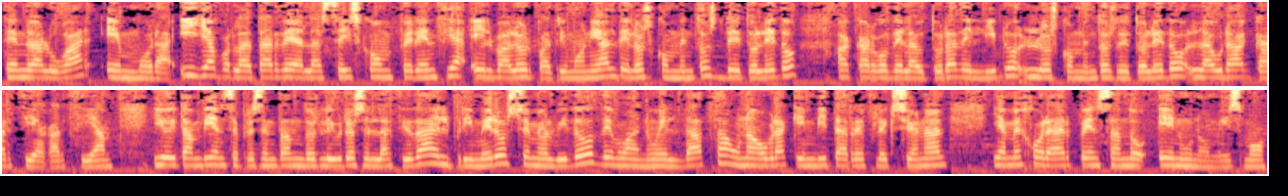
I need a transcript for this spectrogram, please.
Tendrá lugar en Mora. Y ya por la tarde a las 6 conferencia El valor patrimonial de los conventos de Toledo a cargo de la autora del libro Los conventos de Toledo, Laura García García. Y hoy también se presentan dos libros en la ciudad. El primero, Se me olvidó, de Manuel Daza, una obra que invita a reflexionar y a mejorar pensando en uno mismo.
